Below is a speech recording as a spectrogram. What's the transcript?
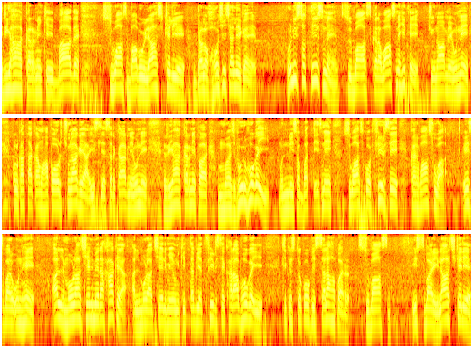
रिहा करने के बाद सुभाष बाबू इलाज के लिए डलहौजी चले गए। 1930 में सुभाष कारावास में ही थे। चुनाव में उन्हें कोलकाता का महापौर चुना गया, इसलिए सरकार ने उन्हें रिहा करने पर मजबूर हो गई। 1932 में सुभाष को फिर से करवास हुआ। इस बार उन्हें अल्मोड़ा जेल में रखा गया। अल्मोड़ा जेल में उनकी तबीयत फिर से खराब हो गई। चिकित्सकों की सलाह पर सुभाष इस बार इलाज के लिए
